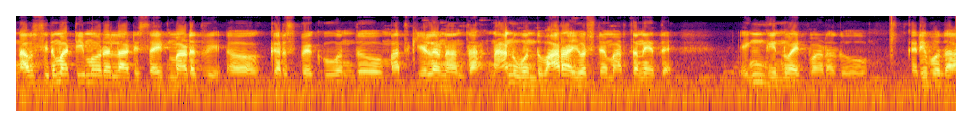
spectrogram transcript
ನಾವು ಸಿನಿಮಾ ಟೀಮ್ ಅವರೆಲ್ಲ ಡಿಸೈಡ್ ಮಾಡಿದ್ವಿ ಆ, ಕರೆಸ್ಬೇಕು ಒಂದು ಮಾತು ಕೇಳೋಣ ಅಂತ. ನಾನು ಒಂದು ವಾರ ಯೋಚನೆ ಮಾಡ್ತಾನೆ ಇದ್ದೆ. ಹೆಂಗ್ ಇನ್ವೈಟ್ ಮಾಡೋದು? ಕರಿಬೋದಾ?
